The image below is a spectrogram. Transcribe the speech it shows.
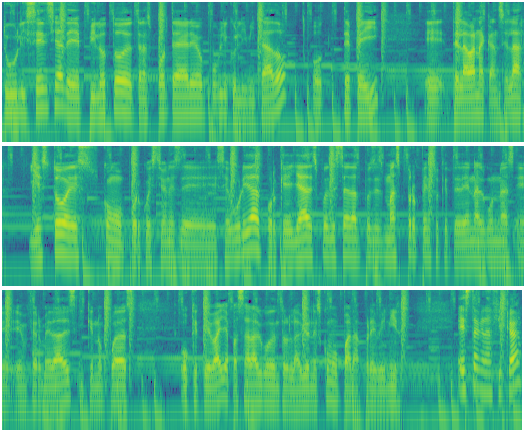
tu licencia de piloto de transporte aéreo público limitado o TPI eh, te la van a cancelar. Y esto es como por cuestiones de seguridad, porque ya después de esta edad pues es más propenso que te den algunas eh, enfermedades y que no puedas o que te vaya a pasar algo dentro del avión, es como para prevenir. Esta gráfica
